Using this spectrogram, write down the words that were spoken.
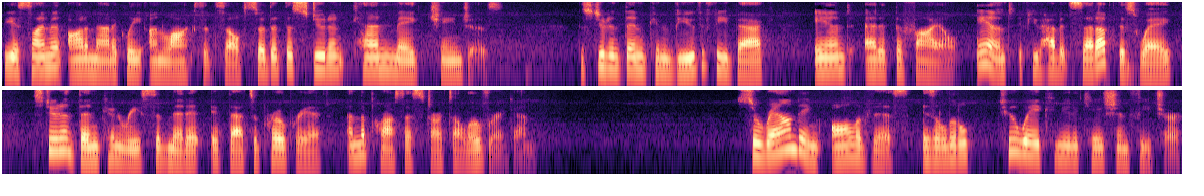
the assignment automatically unlocks itself so that the student can make changes. The student then can view the feedback and edit the file. And if you have it set up this way, the student then can resubmit it if that's appropriate, and the process starts all over again. Surrounding all of this is a little two-way communication feature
